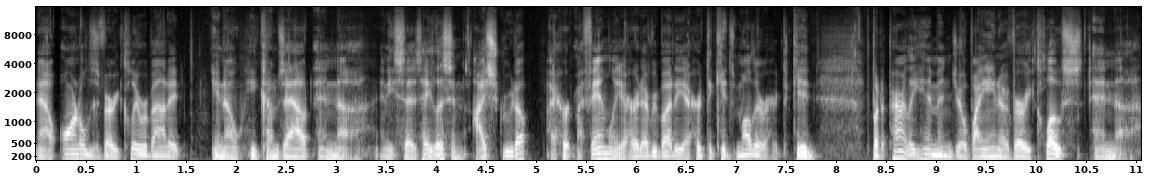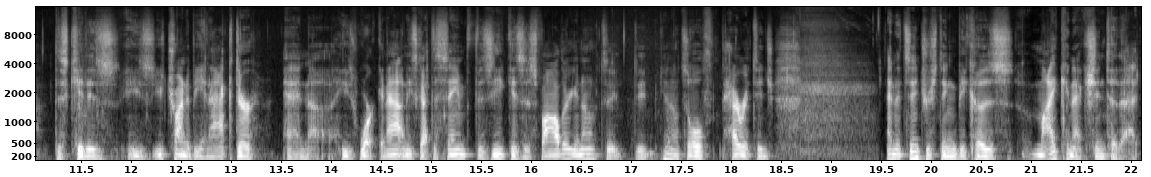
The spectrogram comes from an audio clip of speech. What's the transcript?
Now, Arnold is very clear about it. You know, he comes out and uh, and he says, "Hey, listen, I screwed up. I hurt my family. I hurt everybody. I hurt the kid's mother. I hurt the kid." But apparently, him and Joe Baena are very close, and uh, this kid is he's, he's trying to be an actor, and uh, he's working out, and he's got the same physique as his father. You know, it's it, you know, it's all heritage. And it's interesting because my connection to that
